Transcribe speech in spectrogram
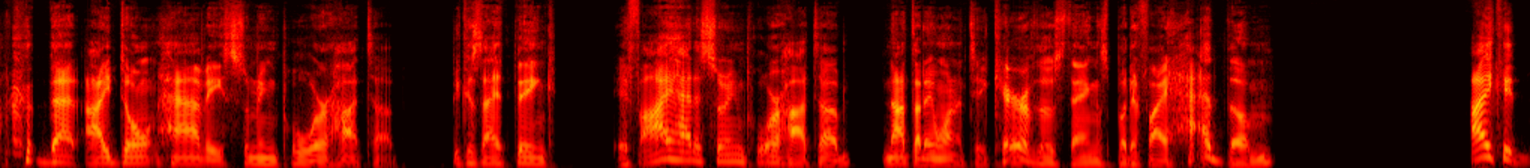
that I don't have a swimming pool or hot tub because I think if I had a swimming pool or hot tub, not that I want to take care of those things, but if I had them, I could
